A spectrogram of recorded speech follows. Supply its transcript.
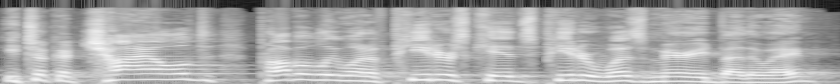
He took a child, probably one of Peter's kids. Peter was married, by the way.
